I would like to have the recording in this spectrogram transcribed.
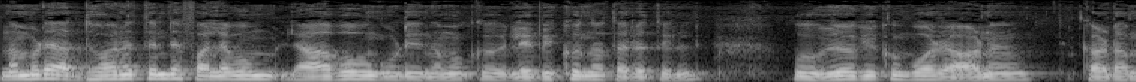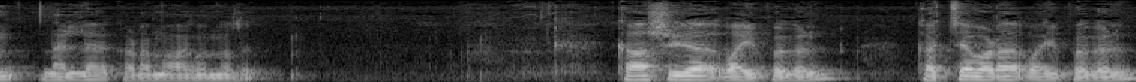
നമ്മുടെ അധ്വാനത്തിന്റെ ഫലവും ലാഭവും കൂടി നമുക്ക് ലഭിക്കുന്ന തരത്തിൽ ഉപയോഗിക്കുമ്പോഴാണ് കടം നല്ല കടമാകുന്നത്. കാർഷിക വായ്പകൾ കച്ചവട വായ്പകൾ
